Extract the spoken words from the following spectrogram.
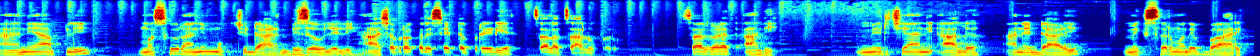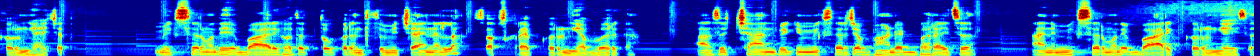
आणि आपली मसूर आणि मुगची डाळ भिजवलेली. अशा प्रकारे सेटअप रेडी आहे. चला चालू करू. सगळ्यात आधी मिरची आणि आलं आणि डाळी मिक्सरमध्ये बारीक करून घ्यायच्यात. मिक्सरमध्ये हे बारीक होतात तोपर्यंत तुम्ही चॅनलला सबस्क्राईब करून घ्या बरं का. असं छानपैकी मिक्सरच्या भांड्यात भरायचं आणि मिक्सरमध्ये बारीक करून घ्यायचं.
